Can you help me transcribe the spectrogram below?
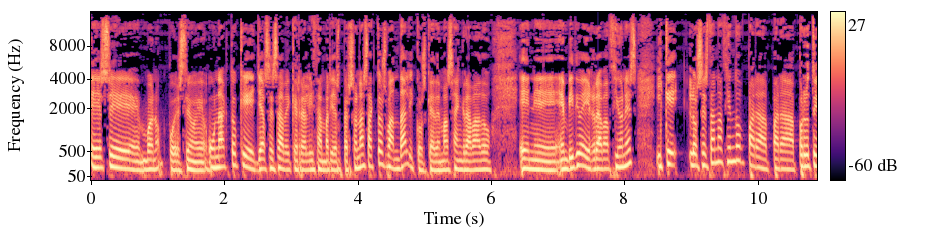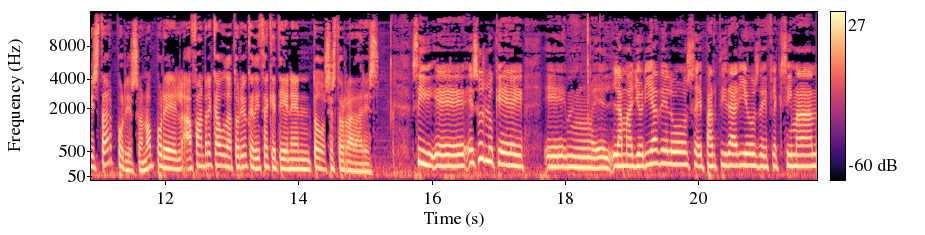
Es, eh, bueno, pues eh, un acto que ya se sabe que realizan varias personas, actos vandálicos que además se han grabado en, eh, en vídeo, hay grabaciones, y que los están haciendo para, para protestar por eso, ¿no? Por el afán recaudatorio que dice que tienen todos estos radares. Sí, eh, eso es lo que eh, mm, la mayoría de los partidarios de Fleximan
